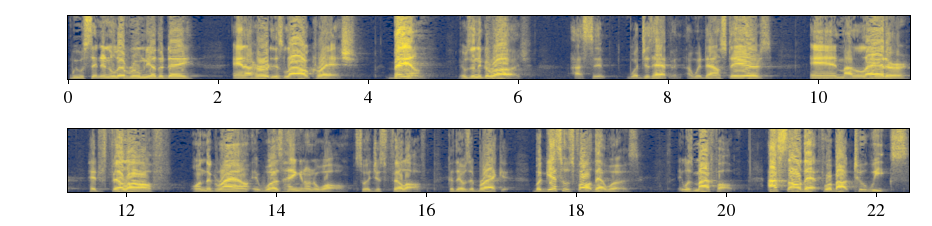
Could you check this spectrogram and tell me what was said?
we were sitting in the living room the other day, and I heard this loud crash. Bam! It was in the garage. I said, "What just happened?" I went downstairs, and my ladder had fell off on the ground. It was hanging on the wall, so it just fell off because there was a bracket. But guess whose fault that was? It was my fault. I saw that for about two weeks.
